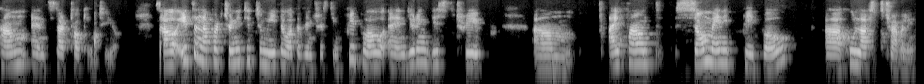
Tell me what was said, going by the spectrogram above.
come and start talking to you. So it's an opportunity to meet a lot of interesting people. And during this trip, um, I found so many people uh, who loves traveling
